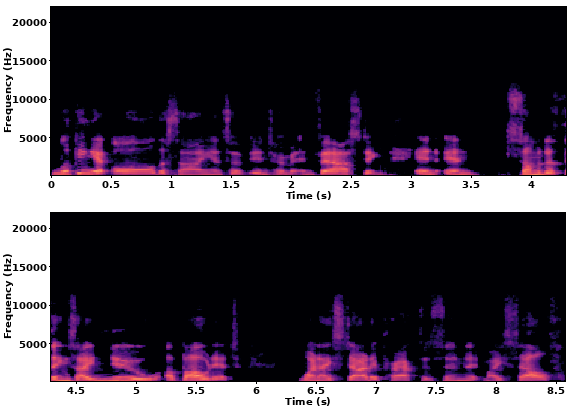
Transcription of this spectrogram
looking at all the science of intermittent fasting and and some of the things I knew about it, when I started practicing it myself,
